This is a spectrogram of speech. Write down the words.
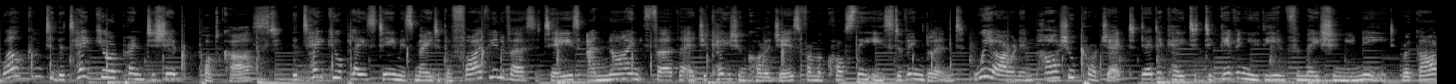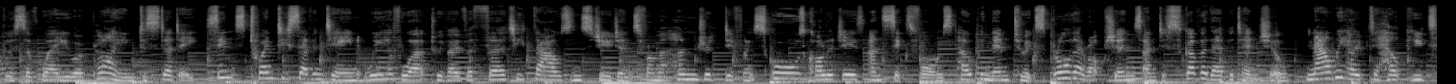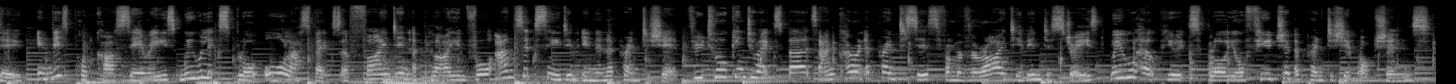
Welcome to the Take Your Apprenticeship podcast. The Take Your Place team is made up of five universities and nine further education colleges from across the east of England. We are an impartial project dedicated to giving you the information you need, regardless of where you are applying to study. Since 2017, we have worked with over 30,000 students from 100 different schools, colleges, and sixth forms, helping them to explore their options and discover their potential. Now we hope to help you too. In this podcast, series, we will explore all aspects of finding, applying for, and succeeding in an apprenticeship. Through talking to experts and current apprentices from a variety of industries, we will help you explore your future apprenticeship options.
